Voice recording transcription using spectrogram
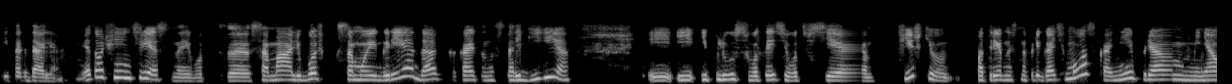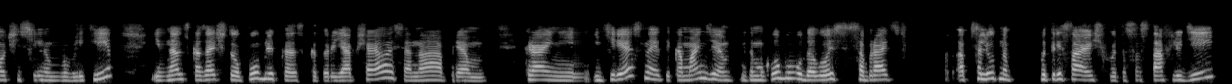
и так далее. Это очень интересно. И вот э, сама любовь к самой игре, да, какая-то ностальгия, и, и, и плюс вот эти вот все фишки, потребность напрягать мозг, они прям меня очень сильно вовлекли. И надо сказать, что публика, с которой я общалась, она прям крайне интересная. Этой команде, этому клубу удалось собрать абсолютно потрясающий какой-то состав людей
